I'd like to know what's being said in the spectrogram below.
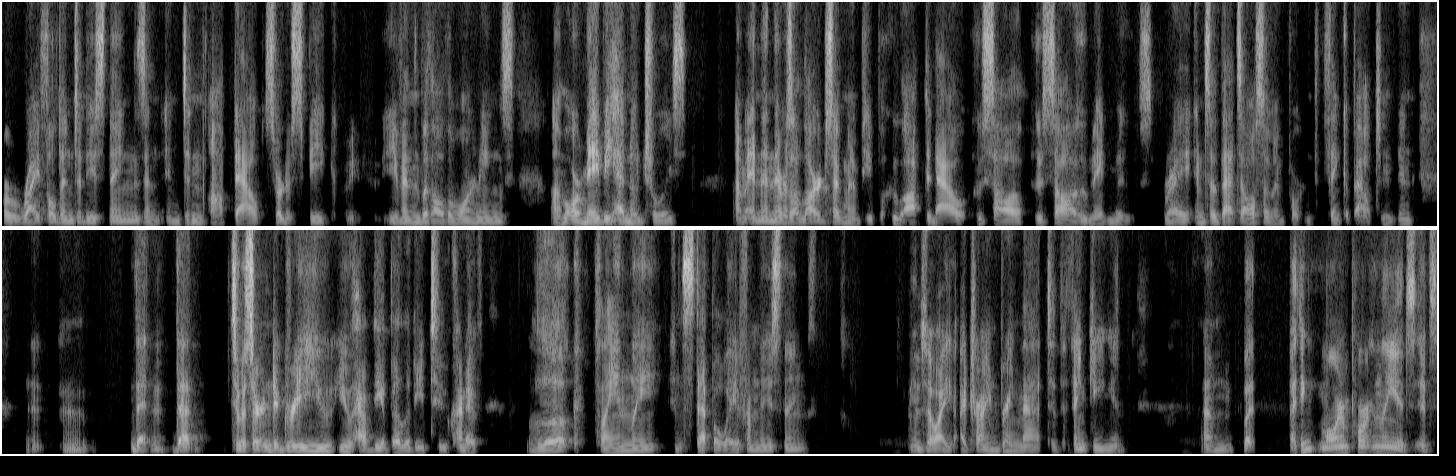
were rifled into these things and, and didn't opt out, so to speak, even with all the warnings, um, or maybe had no choice. Um, and then there was a large segment of people who opted out, who saw, who saw, who made moves, right? And so that's also important to think about, and, and, and that that to a certain degree you you have the ability to kind of look plainly and step away from these things. And so i, I try and bring that to the thinking. And um, but i think more importantly it's it's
